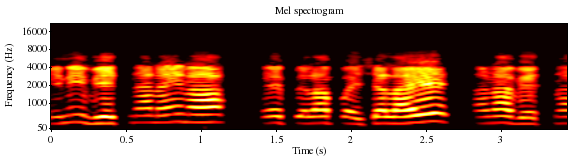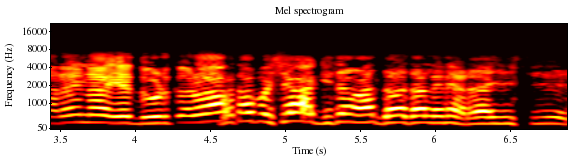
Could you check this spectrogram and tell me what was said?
એની વેચના નહીં ને એ પેલા પૈસા લાવી અને વેચના રહી ને એ દૂર કરો. બતાવ પછી આ ગીધા માં દસ હજાર લઈને છે છીએ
